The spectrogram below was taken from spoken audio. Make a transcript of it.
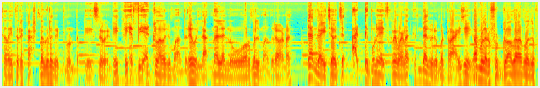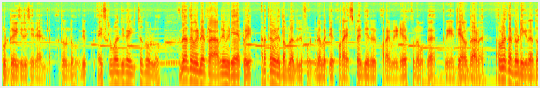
ചെറിയ ചെറിയ കഷ്ണങ്ങൾ കിട്ടുന്നുണ്ട് ടേസ്റ്റിന് വേണ്ടി. ഹെവി ആയിട്ടുള്ള ഒരു മധുരമില്ല നല്ല നോർമൽ മധുരമാണ്. ഞാൻ കഴിച്ച വെച്ച് അടിപൊളി ഐസ്ക്രീമാണ്. എന്തായാലും വരുമ്പോൾ ട്രൈ ചെയ്യുക. നമ്മളൊരു ഫുഡ് ബ്ലോഗർ എന്ന് പറഞ്ഞ ഫുഡ് കഴിച്ചിട്ട് ശരിയായില്ല അതുകൊണ്ട് ഒരു ഐസ്ക്രീം വാങ്ങി കഴിച്ചെന്നുള്ളൂ ഇന്നത്തെ വീഡിയോ ട്രാവൽ വീഡിയോ ആയിപ്പോയി. അടുത്ത വീഡിയോ നമ്മളതിൽ ഫുഡിനെ പറ്റി കുറേ എക്സ്പ്ലെയിൻ ചെയ്ത് കുറേ വീഡിയോസ് നമുക്ക് ക്രിയേറ്റ് ചെയ്യാവുന്നതാണ്. നമ്മൾ കണ്ടുപിടിക്കുന്നത്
